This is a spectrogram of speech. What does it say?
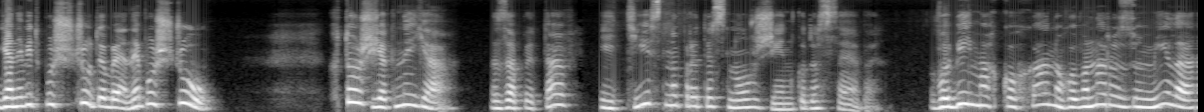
Я не відпущу тебе, не пущу. Хто ж, як не я? Запитав і тісно притиснув жінку до себе. В обіймах коханого вона розуміла,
